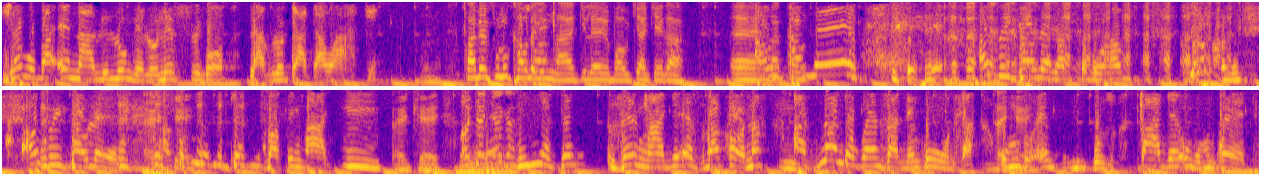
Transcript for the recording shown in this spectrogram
njengoba enalo ilungelo lesiko lakulo tata wakhe. Xa befuna ukhawulela ingxaki leyo bawutyatyeka. Awuzikhawulela mhlobo wam awuzikhawulela akumthethisa kwingxaki Mm, Okay. Bawutyatyeka. ezinye ze- zeengxaki eziba khona azinanto kwenza nenkundla Okay. umntu enza imibuzo xa ke ungumkhwethe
